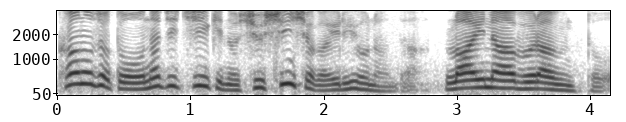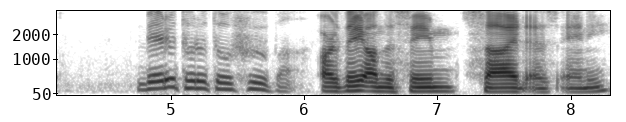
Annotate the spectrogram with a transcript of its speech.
彼女と同じ地域の出身者がいるようなんだライナー・ブラウンとベルトルト・フーバ Are they on the same side as Annie?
